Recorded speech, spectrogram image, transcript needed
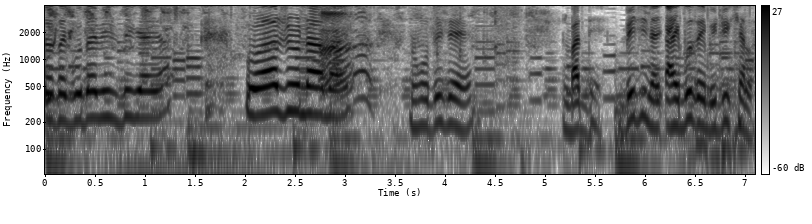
বেটা গুদা বিষ দিকে আয়া ওয়া শোনা আমার হতেছে বাদ দে বেটি নাই আই বুঝাই ভিডিও খেলা।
